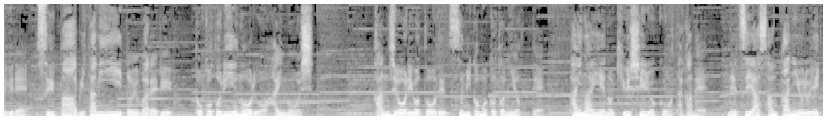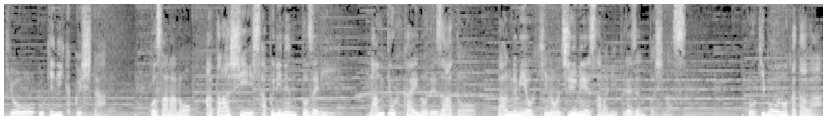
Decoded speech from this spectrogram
優れスーパービタミン E と呼ばれるトコトリエノールを配合し環状オリゴ糖で包み込むことによって体内への吸収力を高め熱や酸化による影響を受けにくくしたコサナの新しいサプリメントゼリー南極海のデザートを番組お聞きの10名様にプレゼントします。ご希望の方は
